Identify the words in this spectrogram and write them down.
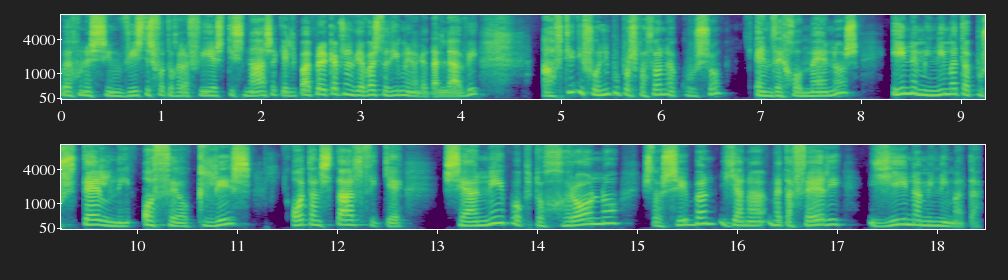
που έχουν συμβεί στις φωτογραφίες της NASA κλπ. Πρέπει κάποιος να διαβάσει το δείγμα να καταλάβει. Αυτή τη φωνή που προσπαθώ να ακούσω ενδεχομένως είναι μηνύματα που στέλνει ο Θεοκλής όταν στάλθηκε σε ανύποπτο χρόνο στο σύμπαν για να μεταφέρει γήινα μηνύματα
